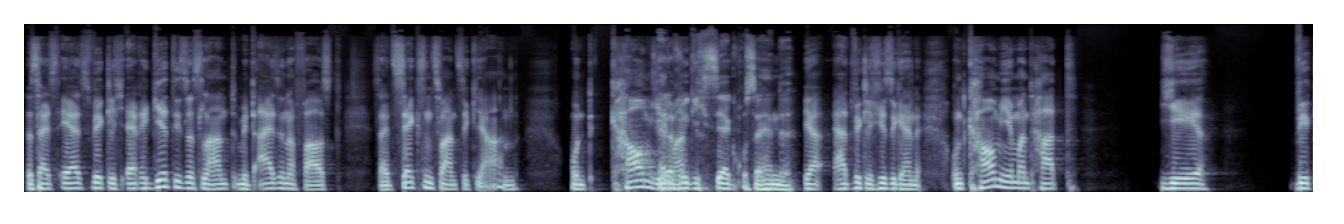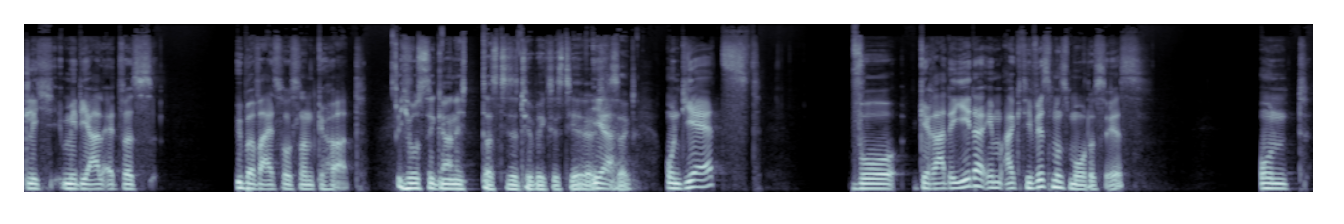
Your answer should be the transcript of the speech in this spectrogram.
Das heißt, er ist wirklich, er regiert dieses Land mit eiserner Faust seit 26 Jahren. Und kaum Er hat jemand. auch wirklich sehr große Hände. Ja, er hat wirklich riesige Hände. Und kaum jemand hat je wirklich medial etwas über Weißrussland gehört. Ich wusste gar nicht, dass dieser Typ existiert, ehrlich Ja. gesagt. Und jetzt, wo gerade jeder im Aktivismusmodus ist und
